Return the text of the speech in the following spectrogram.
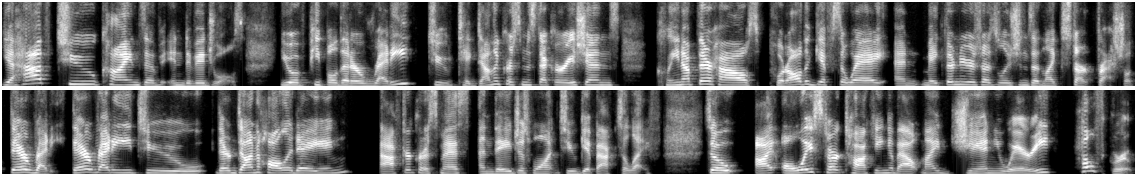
you have two kinds of individuals. You have people that are ready to take down the Christmas decorations, clean up their house, put all the gifts away, and make their New Year's resolutions and like start fresh. Look, they're ready. They're ready to, they're done holidaying after Christmas and they just want to get back to life. So I always start talking about my January health group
